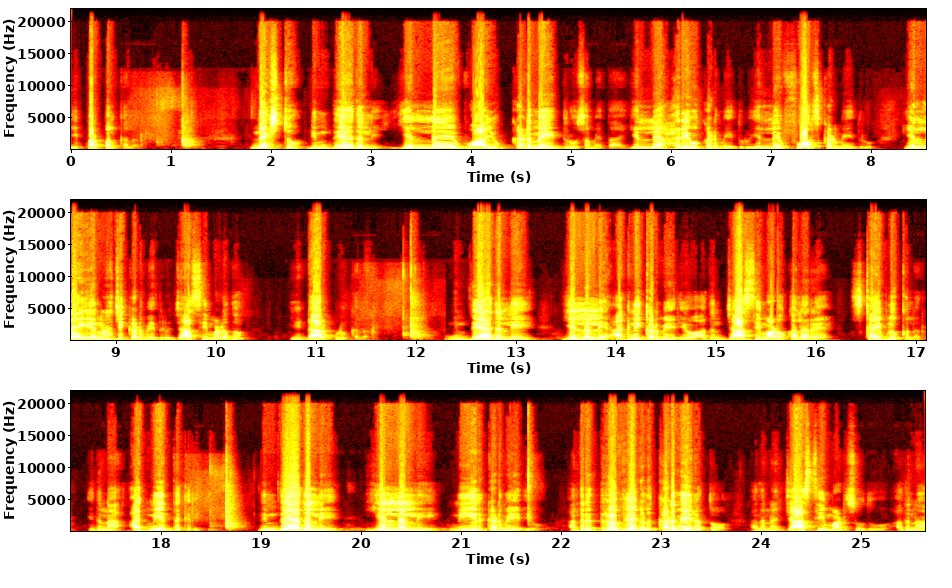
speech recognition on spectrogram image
ಈ ಪರ್ಪಲ್ ಕಲರ್ ನೆಕ್ಸ್ಟು ನಿಮ್ಮ ದೇಹದಲ್ಲಿ ಎಲ್ಲೇ ವಾಯು ಕಡಿಮೆ ಇದ್ದರೂ ಸಮೇತ, ಎಲ್ಲೇ ಹರಿವು ಕಡಿಮೆ ಇದ್ದರೂ ಎಲ್ಲೇ ಫೋರ್ಸ್ ಕಡಿಮೆ ಇದ್ದರೂ ಎಲ್ಲೇ ಎನರ್ಜಿ ಕಡಿಮೆ ಇದ್ದರೂ ಜಾಸ್ತಿ ಮಾಡೋದು ಈ ಡಾರ್ಕ್ ಬ್ಲೂ ಕಲರ್ ನಿಮ್ಮ ದೇಹದಲ್ಲಿ ಎಲ್ಲೆಲ್ಲಿ ಅಗ್ನಿ ಕಡಿಮೆ ಇದೆಯೋ ಅದನ್ನು ಜಾಸ್ತಿ ಮಾಡೋ ಕಲರೇ ಸ್ಕೈ ಬ್ಲೂ ಕಲರ್ ಇದನ್ನು ಅಗ್ನಿ ಅಂತ ಕರಿತೀವಿ. ನಿಮ್ಮ ದೇಹದಲ್ಲಿ ಎಲ್ಲೆಲ್ಲಿ ನೀರು ಕಡಿಮೆ ಇದೆಯೋ, ಅಂದರೆ ದ್ರವ್ಯಗಳು ಕಡಿಮೆ ಇರುತ್ತೋ ಅದನ್ನು ಜಾಸ್ತಿ ಮಾಡಿಸೋದು, ಅದನ್ನು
